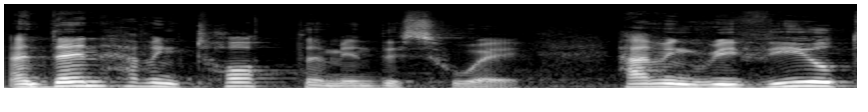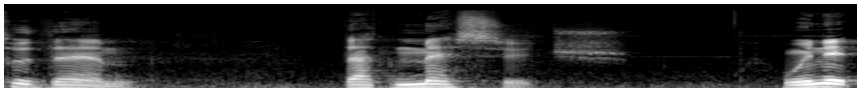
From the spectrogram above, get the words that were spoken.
And then, having taught them in this way, having revealed to them that message, when it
